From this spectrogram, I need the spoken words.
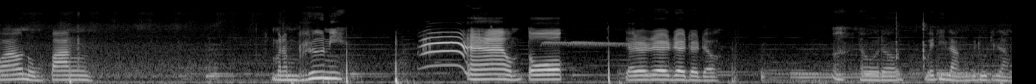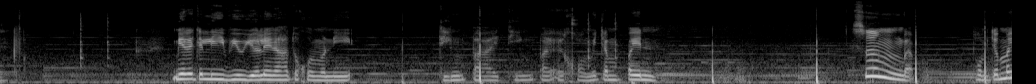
ว้าวขนมปัง มาทำพื้นนี่อ่าผมตก เดี๋ยวเดี๋ยวเดี๋ยวเดี๋ยว เดี๋ยวเดี๋ยวไว้ทีหลังไปดูทีหลัง มีอะไรจะรีวิวเยอะเลยนะครับทุกคนวันนี้ ทิ้งไปทิ้งไปไอของไม่จำเป็น ซึ่งแบบผมจะไม่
